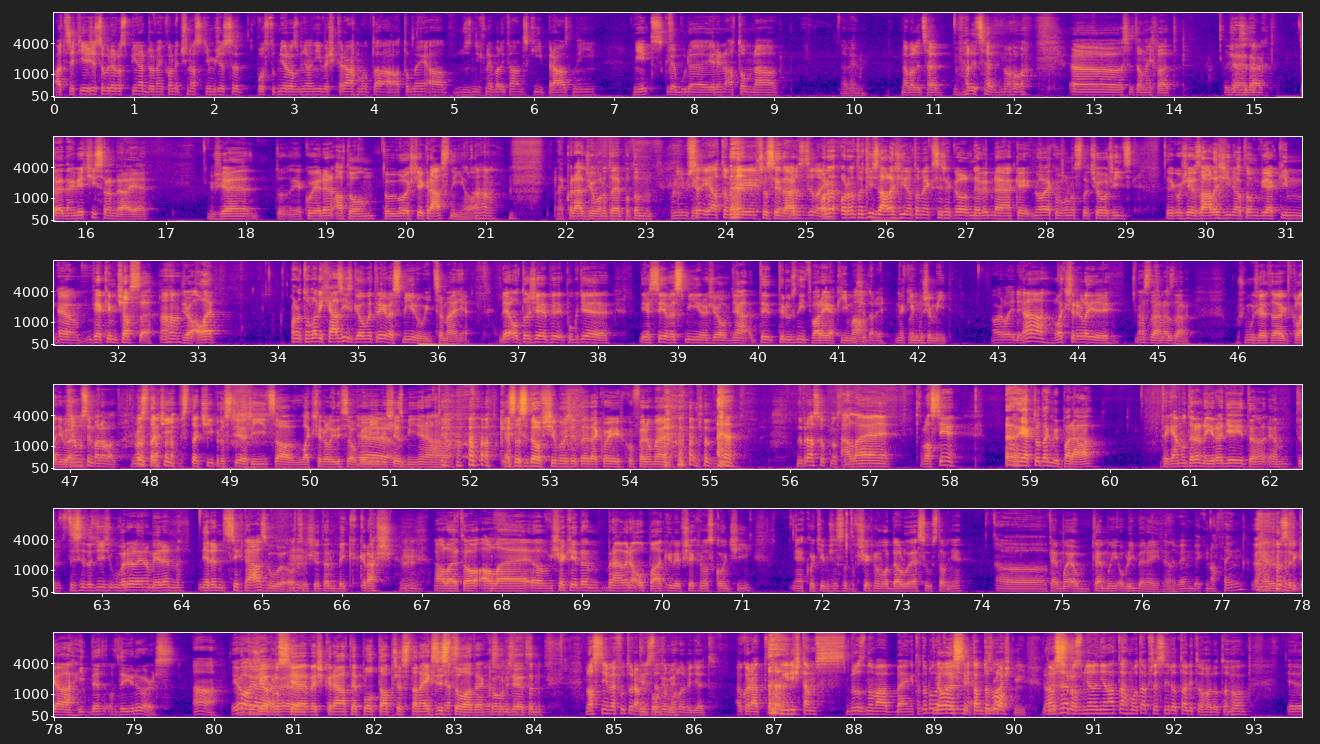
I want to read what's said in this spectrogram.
A třetí je, že se bude rozpínat do nekonečna s tím, že se postupně rozmělní veškerá hmota a atomy a vznikne velikánský prázdný nic, kde bude jeden atom na, nevím, na velice, velice mnoho uh, světelných let. Takže Ne, asi tak- tak. To je největší sranda je, že to, jako jeden atom, to by bylo ještě krásný, hele. Aha. Akorát, že ono to je potom Oni už se i atomy Přesně tak. Ono, ono totiž záleží na tom, jak jsi řekl, nevím na jaký, no jako ono stačilo říct, jakože záleží na tom, v jakým, Jo. v jakým čase. Aha. Že jo, ale ono tohle vychází z geometrie vesmíru víceméně. Jde o to, že pokud je, jestli je vesmír, že jo, v nějak, ty, ty různý tvary, jaký má, tady. jaký Lady. může mít. Our Lady. A, ah, luxury lady, nazdar, nazdar. Už může tak Už kladivem. nemusím banovat. No stačí, stačí prostě říct a luxury lady se objeví, jo. když je zmíněna. Já jsem si toho všiml, že to je takový jako fenomén. Dobrá schopnost. Ale vlastně, jak to tak vypadá, tak já mám teda nejraději ten, já, ty, ty si totiž uvedl jenom jeden, jeden z těch názvů, jo, mm. což je ten Big Crash, mm. ale to, ale eh, víš, jak je ten právě naopak, kdy všechno skončí, jako tím, že se to všechno oddaluje soustavně. Uh, To je, moje, to je můj oblíbený. To. nevím, Big Nothing. Ne, to se říká Heat Death of the Universe. A, ah, jo, protože jo, jo, prostě jo. veškerá teplota přestane existovat, Jasně, jako, jasně, protože jasně, ten, Vlastně ve Futurami Ty jste to mohli vidět. Akorát, i když tam byl znova Bang, tam to bylo No jasně, tam to bylo- zvláštní. no tam se jasně. rozmělnila ta hmota přesně do tady toho, do toho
